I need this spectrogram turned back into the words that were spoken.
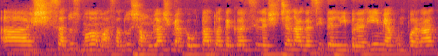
Uh, și s-a dus mama, s-a dus și a umblat și mi-a căutat toate cărțile și ce n-a găsit în librărie mi-a cumpărat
